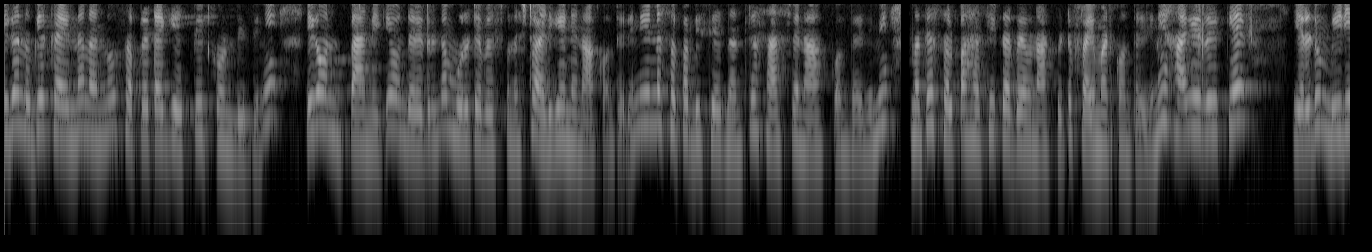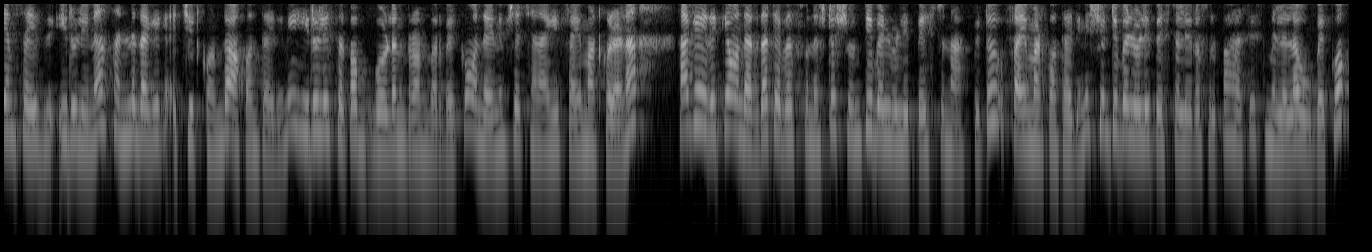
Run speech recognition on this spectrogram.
ಈಗ ನುಗ್ಗೆಕಾಯಿನ ನಾನು ಸಪ್ರೇಟಾಗಿ ಎತ್ತಿಟ್ಕೊಂಡಿದ್ದೀನಿ. ಈಗ ಒಂದು ಪ್ಯಾನಿಗೆ ಒಂದು ಎರಡರಿಂದ ಮೂರು ಟೇಬಲ್ ಸ್ಪೂನ್ ಅಷ್ಟು ಅಡುಗೆ ಎಣ್ಣೆನ ಹಾಕ್ಕೊತಾ ಇದ್ದೀನಿ. ಎಣ್ಣೆ ಸ್ವಲ್ಪ ಬಿಸಿ ಆದ ನಂತರ ಸಾಸಿವೆನ ಹಾಕ್ಕೊತಾ ಇದ್ದೀನಿ. ಮತ್ತು ಸ್ವಲ್ಪ ಹಸಿ ಕರ್ಬೇವನ್ನ ಹಾಕ್ಬಿಟ್ಟು ಫ್ರೈ ಮಾಡ್ಕೊತಾ ಇದ್ದೀನಿ. ಹಾಗೆ ಇದಕ್ಕೆ ಎರಡು ಮೀಡಿಯಂ ಸೈಜ್ ಈರುಳ್ಳಿನ ಸಣ್ಣದಾಗಿ ಹೆಚ್ಚಿಟ್ಕೊಂಡು ಹಾಕೊತಾ ಇದ್ದೀನಿ. ಈರುಳ್ಳಿ ಸ್ವಲ್ಪ ಗೋಲ್ಡನ್ ಬ್ರೌನ್ ಬರಬೇಕು. ಒಂದು ಎರಡು ನಿಮಿಷ ಚೆನ್ನಾಗಿ ಫ್ರೈ ಮಾಡ್ಕೊಳ್ಳೋಣ. ಹಾಗೆ ಇದಕ್ಕೆ ಒಂದು ಅರ್ಧ ಟೇಬಲ್ ಸ್ಪೂನ್ ಅಷ್ಟು ಶುಂಠಿ ಬೆಳ್ಳುಳ್ಳಿ ಪೇಸ್ಟನ್ನು ಹಾಕ್ಬಿಟ್ಟು ಫ್ರೈ ಮಾಡ್ಕೊತಾ ಇದ್ದೀನಿ. ಶುಂಠಿ ಬೆಳ್ಳುಳ್ಳಿ ಪೇಸ್ಟಲ್ಲಿರೋ ಸ್ವಲ್ಪ ಹಸಿ ಸ್ಮೆಲ್ ಎಲ್ಲ ಹೋಗಬೇಕು.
